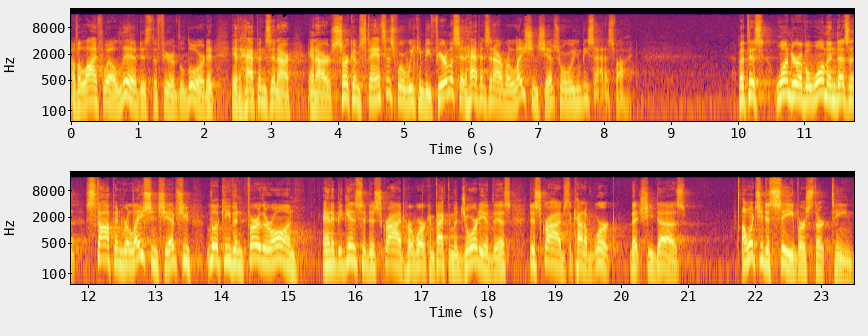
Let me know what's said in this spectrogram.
of a life well lived is the fear of the Lord. It, it happens in our, in our circumstances where we can be fearless, it happens in our relationships where we can be satisfied. But this wonder of a woman doesn't stop in relationships. You look even further on and it begins to describe her work. In fact, the majority of this describes the kind of work that she does. I want you to see verse 13.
